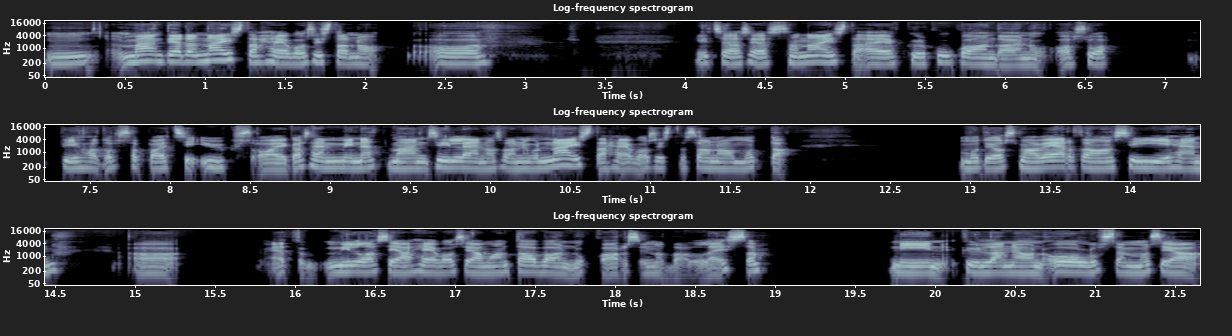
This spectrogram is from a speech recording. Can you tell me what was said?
Mm, mä en tiedä näistä hevosista. No, oh, itse asiassa näistä ei ole kyllä kukaan tainnut asua pihatossa paitsi yksi aikaisemmin. Et mä en silleen osaa niin näistä hevosista sanoa, mutta, mutta jos mä vertaan siihen, että millaisia hevosia mä oon tavannut karsinatalleissa, niin kyllä ne on ollut semmoisia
